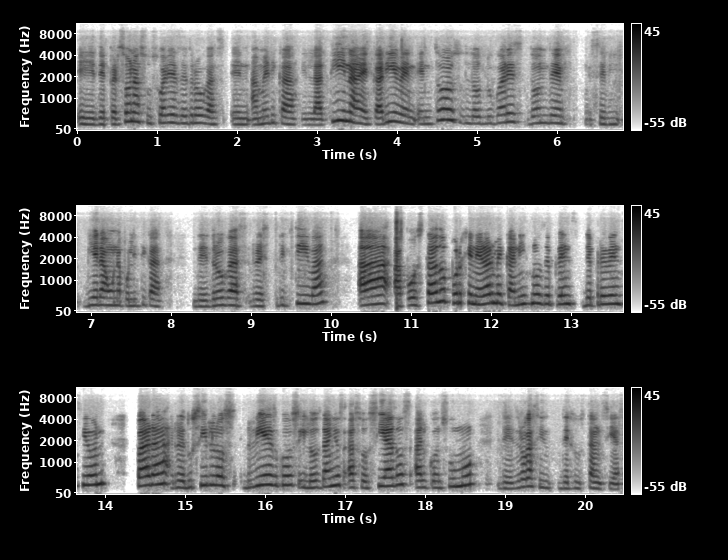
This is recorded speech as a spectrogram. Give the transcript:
eh, de personas usuarias de drogas en América Latina, el Caribe, en, todos los lugares donde se viera una política de drogas restrictiva, ha apostado por generar mecanismos de, de prevención para reducir los riesgos y los daños asociados al consumo de drogas y de sustancias.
